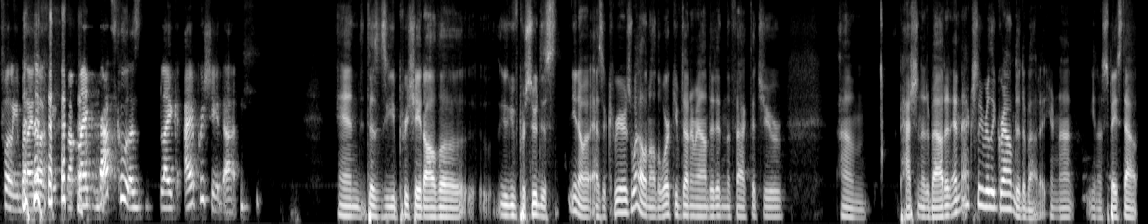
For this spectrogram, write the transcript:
fully, but I love you. So I'm like, that's cool. Like I appreciate that. And does he appreciate all the you- you've pursued this, you know, as a career as well, and all the work you've done around it, and the fact that you're um, passionate about it and actually really grounded about it. You're not, you know, spaced out.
